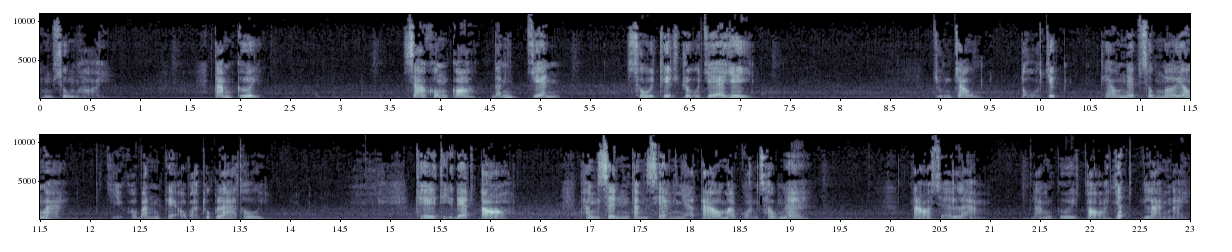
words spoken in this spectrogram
Ông Sung hỏi. Đám cưới? Sao không có đánh chén, xôi thịt rượu chè gì? Chúng cháu tổ chức theo nếp sống mới ông ạ. Chỉ có bánh kẹo và thuốc lá thôi. Thế thì đét to. Thằng sình thằng sèn nhà tao mà còn sống a Tao sẽ làm đám cưới to nhất cái làng này.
